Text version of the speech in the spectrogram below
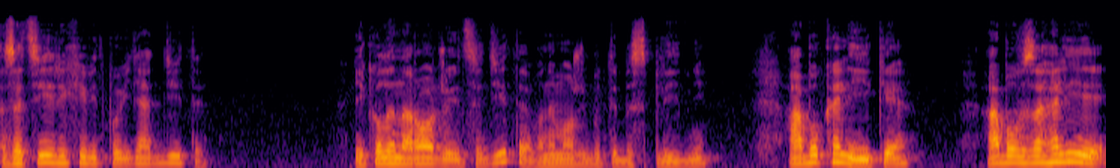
За ці гріхи відповідять діти. І коли народжуються діти, вони можуть бути безплідні, або каліки, або взагалі,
